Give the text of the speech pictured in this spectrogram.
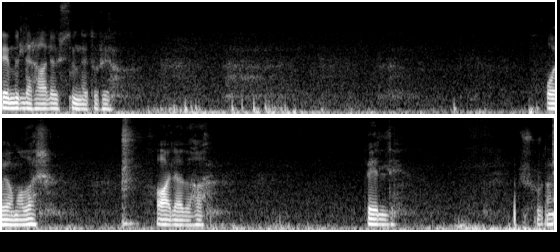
Demirler hala üstünde duruyor. Boyamalar hala daha belli. Şuradan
